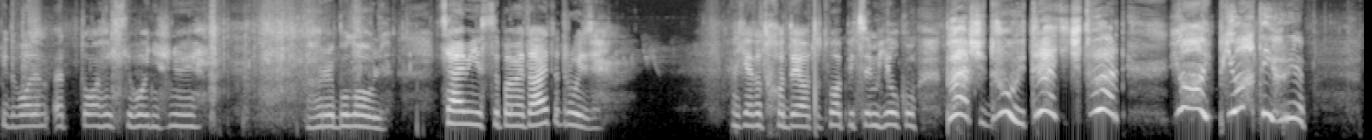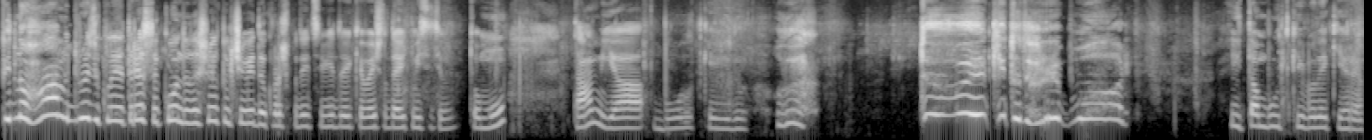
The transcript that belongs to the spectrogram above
підводимо ітоги сьогоднішньої гриболовлі. Це місце, пам'ятаєте, друзі? Як я тут ходив, тут під цим гілком. Перший, другий, третій, четвертий. Яй, п'ятий гриб. Під ногами, друзі, коли я 3 секунди лише виключив відео. Коротше, подивіться відео, яке вийшло 9 місяців тому. Там я було таке відео. Олег, диви, який тут грибар. І там був такий великий гриб.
